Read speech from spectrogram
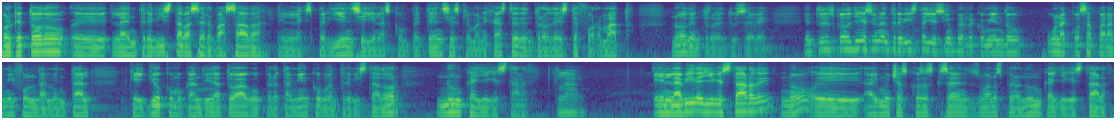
Porque todo, eh, la entrevista va a ser basada en la experiencia y en las competencias que manejaste dentro de este formato, ¿no? Dentro de tu CV. Entonces, cuando llegues a una entrevista, yo siempre recomiendo una cosa para mí fundamental que yo como candidato hago, pero también como entrevistador, nunca llegues tarde. Claro. En la vida llegues tarde, ¿no? Eh, hay muchas cosas que salen de tus manos, pero nunca llegues tarde.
